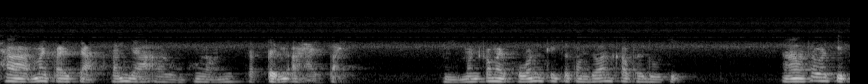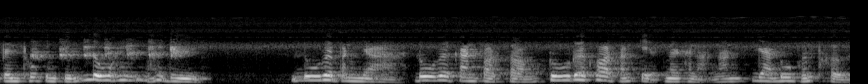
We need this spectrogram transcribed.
ถ้าไม่ไปจากสัญญาอารมณ์ของเรานี่จะเป็นอะไรไป นี่ มันก็ไม่พ้นที่จะต้องย้อนเข้าไปดูจิตเอาถ้าว่าจิตเป็นทุกข์จริงๆ ดูให้ให้ดี ดูด้วยปัญญา ดูด้วยการสอดส่อง ดูด้วยข้อสังเกตในขณะนั้น อย่าดูเผลอ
